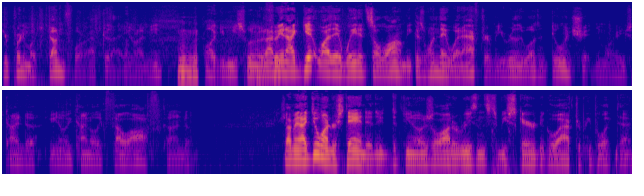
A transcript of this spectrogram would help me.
you're pretty much done for after that. You know what I mean? Mm-hmm. Like you be swimming. I mean, I get why they waited so long because when they went after him, he really wasn't doing shit anymore. He was kind of, you know, he kind of like fell off, kind of. So I mean, I do understand it. It- You know, there's a lot of reasons to be scared to go after people like that.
